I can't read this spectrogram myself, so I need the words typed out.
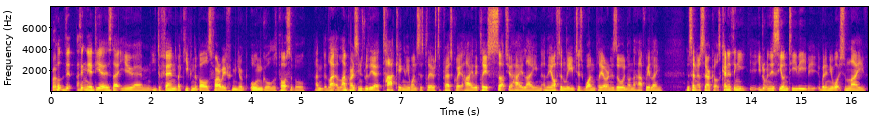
But well, the, I think the idea is that you um, you defend by keeping the ball as far away from your own goal as possible. And Lampard seems really attacking, and he wants his players to press quite high. They play such a high line, and they often leave just one player on his own on the halfway line in centre circle. It's kind of thing you, you don't really see on TV, but when you watch them live,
